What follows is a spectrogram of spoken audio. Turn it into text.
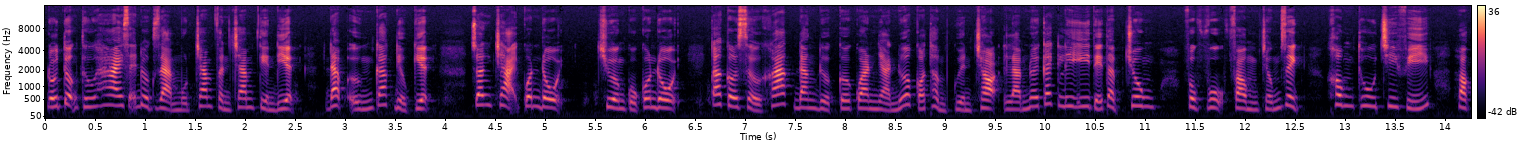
Đối tượng thứ hai sẽ được giảm 100% tiền điện đáp ứng các điều kiện doanh trại quân đội, trường của quân đội, các cơ sở khác đang được cơ quan nhà nước có thẩm quyền chọn làm nơi cách ly y tế tập trung, phục vụ phòng chống dịch, không thu chi phí hoặc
